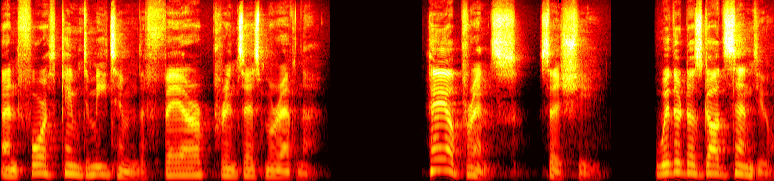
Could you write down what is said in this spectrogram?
and forth came to meet him the fair Princess Morevna. Hail, Prince, says she. Whither does God send you?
